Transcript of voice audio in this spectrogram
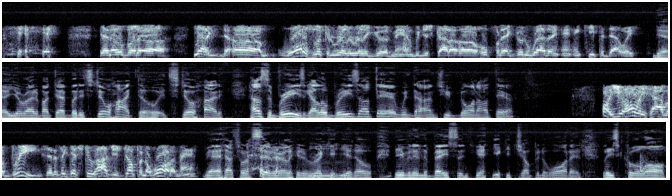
you know, but uh, yeah, the um, water's looking really, really good, man. We just gotta uh, hope for that good weather and, and keep it that way. Yeah, you're right about that, but it's still hot though. It's still hot. How's the breeze? Got a little breeze out there? When times you've gone out there? Oh, you always have a breeze, and if it gets too hot, just jump in the water, man. Yeah, that's what I said earlier to Ricky. You know, even in the basin, yeah, you can jump in the water at least cool off.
